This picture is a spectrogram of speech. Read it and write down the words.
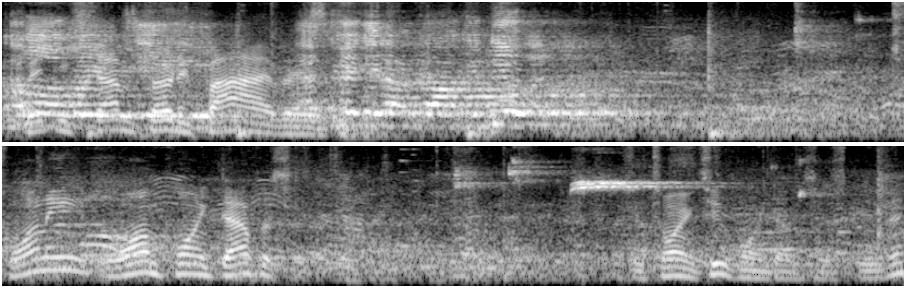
Come on, red 57-35. Let's pick it up. Y'all can do it. 21 point deficit. Actually, 22 point deficit, excuse me.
